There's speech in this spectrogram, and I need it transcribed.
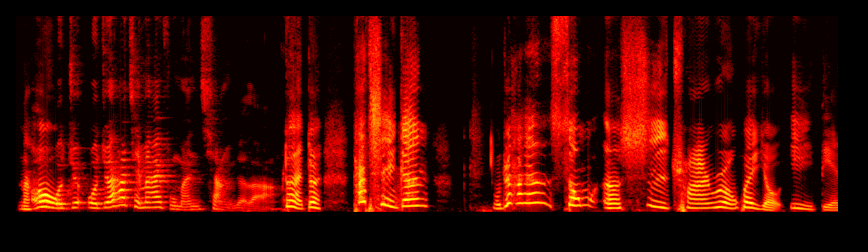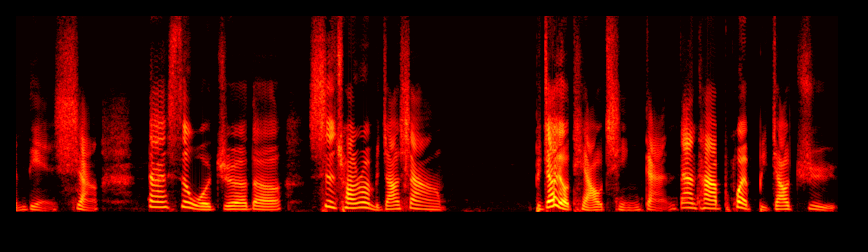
然后我觉我觉得他前面爱抚蛮强的啦。对对，他其实跟我觉得他跟松呃四川润会有一点点像，但是我觉得四川润比较像比较有调情感，但他会比较具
